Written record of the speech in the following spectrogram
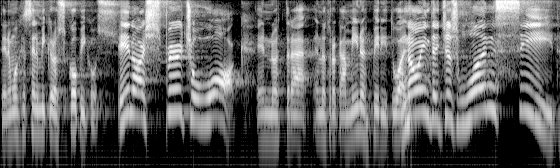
Tenemos que ser microscópicos in our spiritual walk, en, nuestra, en nuestro camino espiritual, knowing that just one seed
